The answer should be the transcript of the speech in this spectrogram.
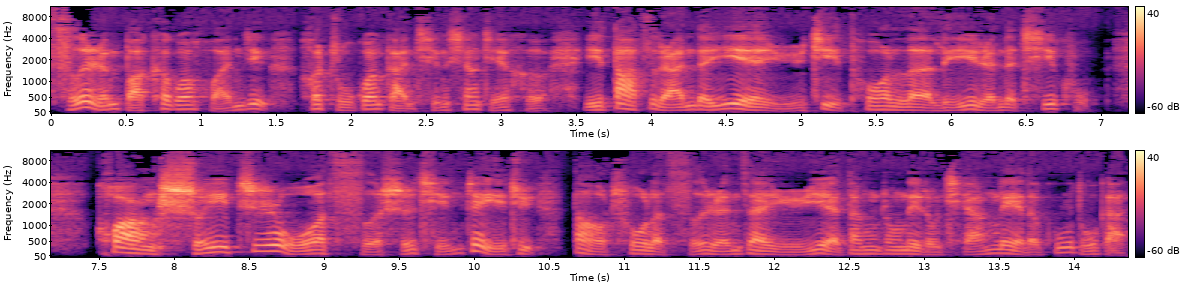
词人把客观环境和主观感情相结合，以大自然的夜雨寄托了离人的凄苦。况谁知我此时情？这一句道出了词人在雨夜当中那种强烈的孤独感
